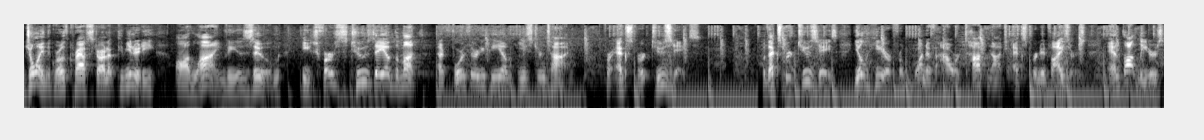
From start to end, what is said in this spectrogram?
Join the Growthcraft startup community online via Zoom each first Tuesday of the month at 4:30 p.m. Eastern Time for Expert Tuesdays. With Expert Tuesdays, you'll hear from one of our top-notch expert advisors and thought leaders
